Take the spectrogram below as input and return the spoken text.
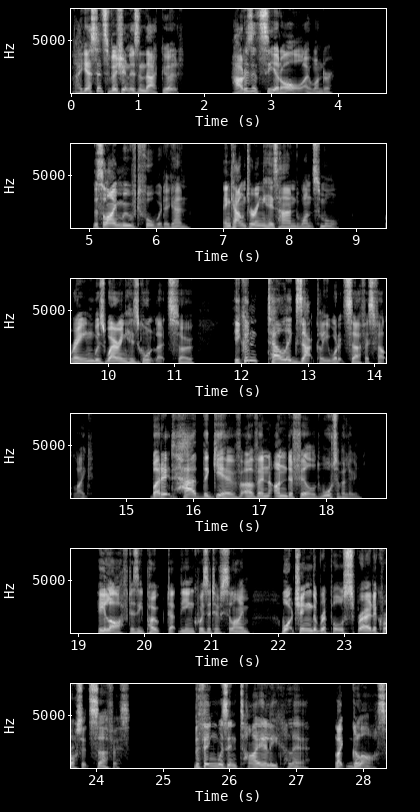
I guess its vision isn't that good. How does it see at all, I wonder? The slime moved forward again, encountering his hand once more. Rain was wearing his gauntlets, so he couldn't tell exactly what its surface felt like. But it had the give of an underfilled water balloon. He laughed as he poked at the inquisitive slime, watching the ripples spread across its surface. The thing was entirely clear, like glass.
